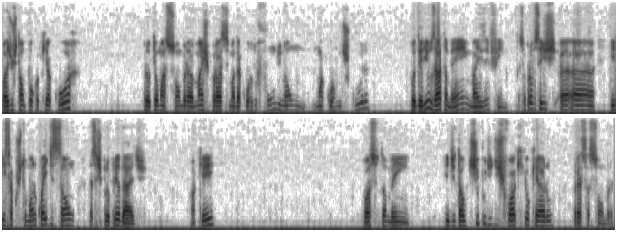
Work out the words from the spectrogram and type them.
Vou ajustar um pouco aqui a cor, para eu ter uma sombra mais próxima da cor do fundo e não uma cor muito escura. Poderia usar também, mas enfim, é só para vocês uh, uh, irem se acostumando com a edição dessas propriedades. Ok? Posso também editar o tipo de desfoque que eu quero para essa sombra.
